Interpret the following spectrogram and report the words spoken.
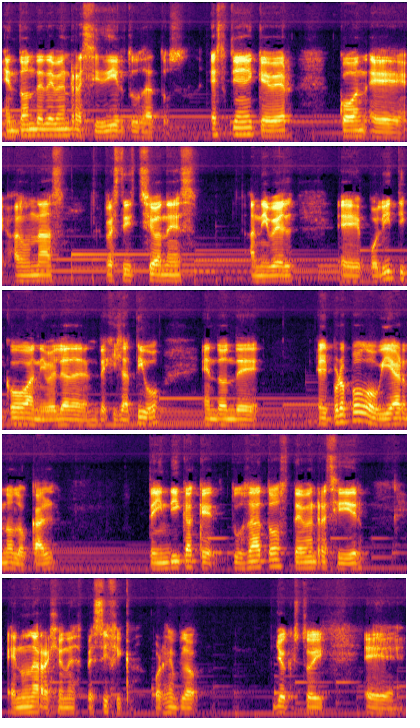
en dónde deben residir tus datos. Esto tiene que ver con eh, algunas restricciones a nivel eh, político, a nivel legislativo, en donde el propio gobierno local te indica que tus datos deben residir en una región específica. Por ejemplo, yo que estoy eh,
